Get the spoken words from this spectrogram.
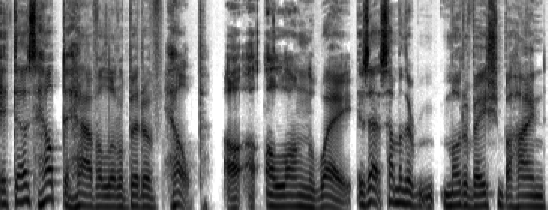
it does help to have a little bit of help uh, along the way. Is that some of the motivation behind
